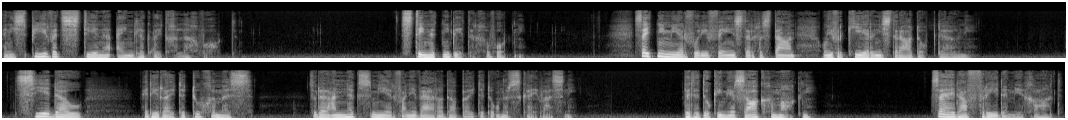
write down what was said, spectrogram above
en die spierwit stene eindelik uitgelig word. Steen het nie beter geword nie. Sy het nie meer voor die venster gestaan om die verkeer in die straat op te hou nie. Seedou het die ruitte toegemis sodat daar niks meer van die wêreld daar buite te onderskei was nie. Dit het ook nie meer saak gemaak nie. Sy het daar vrede mee gehad.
